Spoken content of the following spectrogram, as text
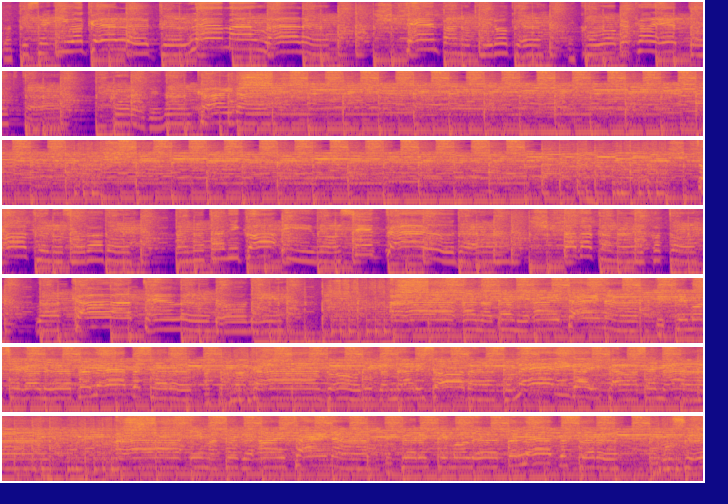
惑星はぐるぐる回る。電波の記録エコーが帰ってきた。これで何回だ？空であなたに恋をしたんだ届かないことわかってるのにあああなたに会いたいなって気持ちがループループする頭がどうにかなりそうだそれ以外交わせないああ今すぐ会いたいなって来る日もループループする。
